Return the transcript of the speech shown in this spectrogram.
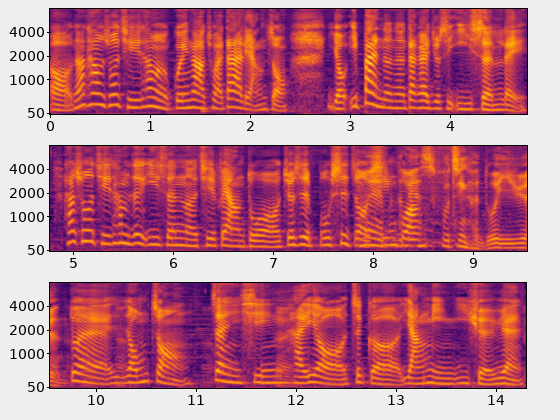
哦，然后他们说，其实他们归纳出来大概两种，有一半的呢，大概就是医生类。他说，其实他们这个医生呢，其实非常多，就是不是只有新光附近很多医院，对，荣总。振兴，还有这个阳明医学院，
